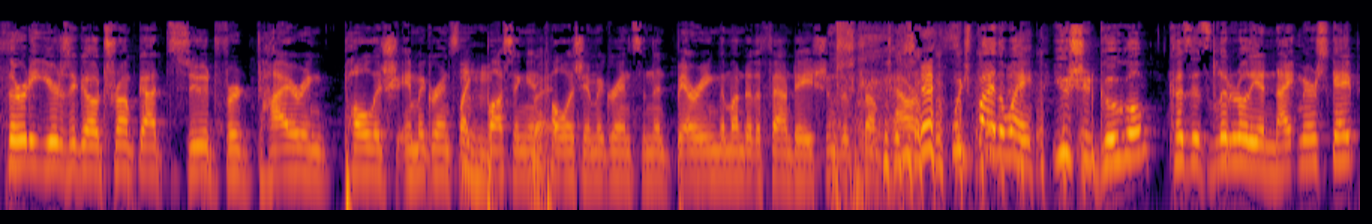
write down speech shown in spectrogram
30 years ago, Trump got sued for hiring Polish immigrants, like mm-hmm. busing in Right. Polish immigrants and then burying them under the foundations of Trump Tower. Which, by the way, you should Google because it's literally a nightmare scape.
